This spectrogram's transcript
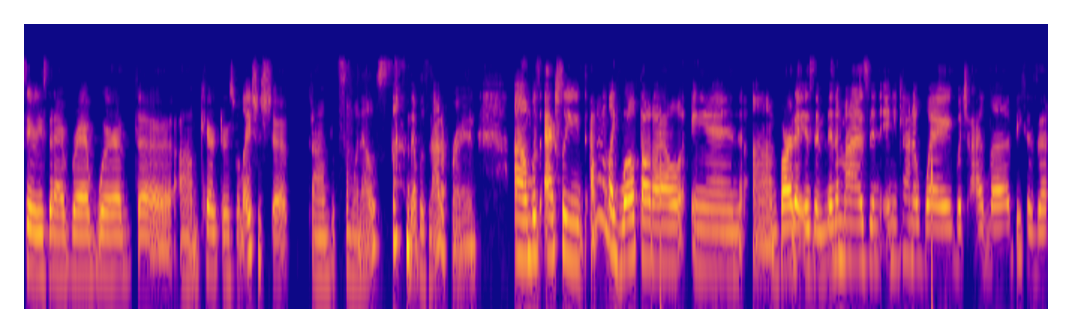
series that I've read where the um, character's relationship um, with someone else that was not a friend um, was actually I don't know like well thought out and um, Barda isn't minimized in any kind of way, which I love because that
